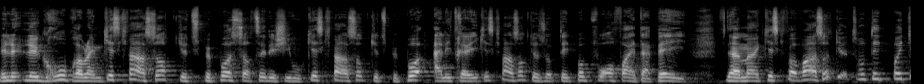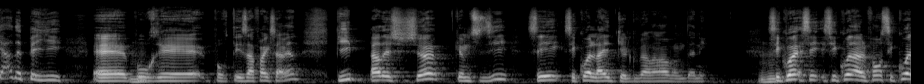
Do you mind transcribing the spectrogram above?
Mais le, gros problème, qu'est-ce qui fait en sorte que tu peux pas sortir de chez vous? Qu'est-ce qui fait en sorte que tu peux pas aller travailler? Qu'est-ce qui fait en sorte que tu vas peut-être pas pouvoir faire ta paye? Finalement, qu'est-ce qui va faire en sorte que tu vas peut-être pas être capable de payer euh, mm-hmm. pour, euh, pour tes affaires que ça vienne? Puis, par-dessus ça, comme tu dis, c'est quoi l'aide que le gouvernement va me donner? Mhm. C'est quoi, c'est, quoi dans le fond, c'est quoi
